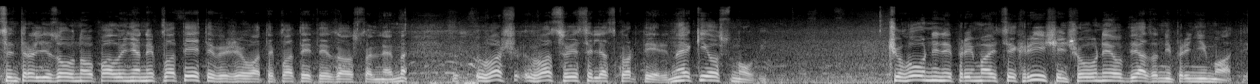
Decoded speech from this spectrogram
централізованого опалення, не платити, виживати, платити за остальне. М- вас виселять з квартири. На якій основі? Чого вони не приймають цих рішень, що вони обов'язані приймати?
